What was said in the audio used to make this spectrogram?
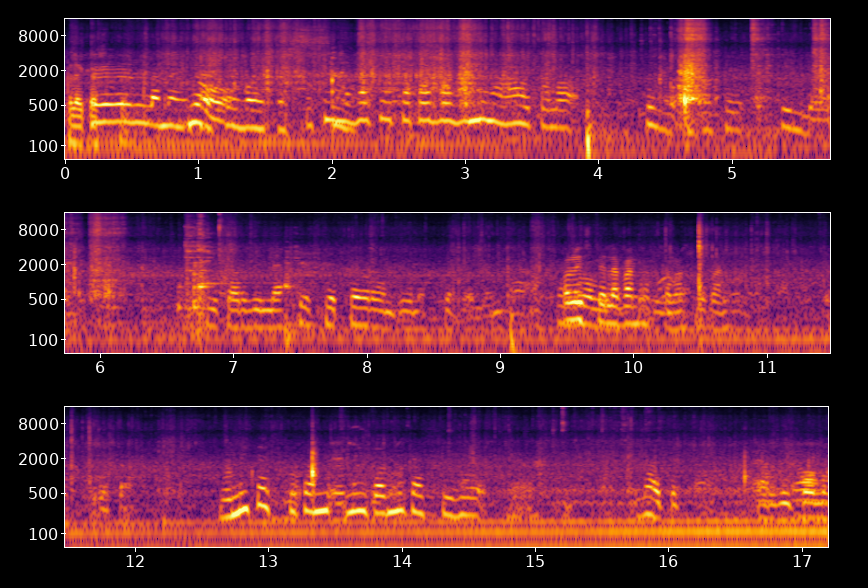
Pelkästään. Kyllä me joo. Kyllä minä autolla se silleen. Ei tarvi lähteä se peuran kävelemään. Olis teillä vanhat kamat mukana? No mitäs tota, minkä, mitäs siihen laitetaan? Tarviiko olla?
